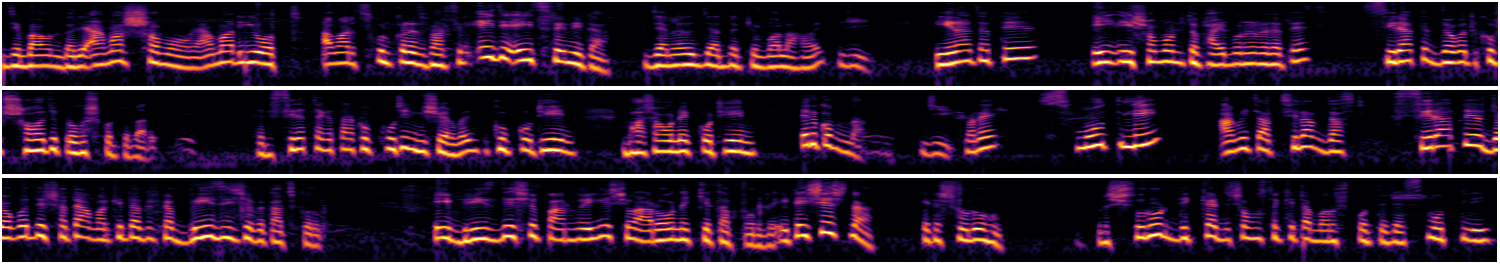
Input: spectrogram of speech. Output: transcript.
যে বাউন্ডারি আমার সময় আমার ইয়ত আমার স্কুল কলেজ ভার্সিটি এই যে এই শ্রেণীটা জেনারেল যাদেরকে বলা হয় এরা যাতে এই এই সম্বন্ধিত ভাই বোনেরা যাতে সিরাতের জগতে খুব সহজে প্রবেশ করতে পারে। কারণ সিরাতটাকে তারা খুব কঠিন বিষয় ভাবে খুব কঠিন ভাষা অনেক কঠিন এরকম না। জি। মানে স্মুথলি আমি চাচ্ছিলাম জাস্ট সিরাতের জগতের সাথে আমার কিতাব একটা ব্রিজ হিসেবে কাজ করুক। এই ব্রিজ দিয়ে সে পার হয়ে গিয়ে সে আরও অনেক কিতাব পড়বে। এটাই শেষ না এটা শুরু হোক। মানে শুরুর দিককার যে সমস্ত কিতাব মানুষ পড়তে যায় স্মুথলি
